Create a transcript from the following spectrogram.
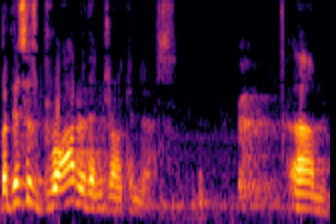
but this is broader than drunkenness. Um,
